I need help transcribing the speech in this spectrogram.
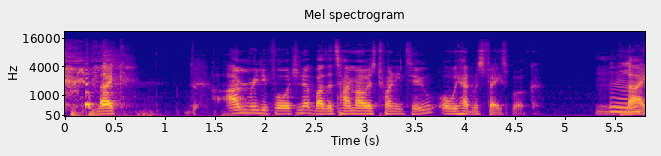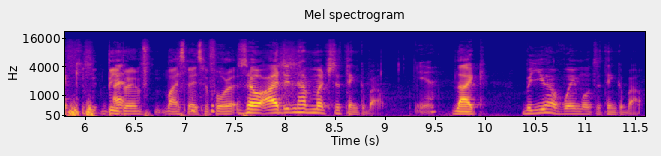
like, I'm really fortunate. By the time I was 22, all we had was Facebook. Mm. Like, Bieber I- and MySpace before it. so I didn't have much to think about. Yeah. Like, but you have way more to think about.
